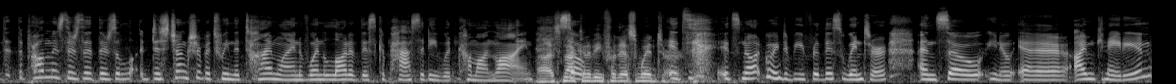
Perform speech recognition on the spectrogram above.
The, the problem is there's a, there's a disjuncture between the timeline of when a lot of this capacity would come online. Uh, it's not going to be for this winter. It's it's not going to be for this winter, and so you know uh, I'm Canadian.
